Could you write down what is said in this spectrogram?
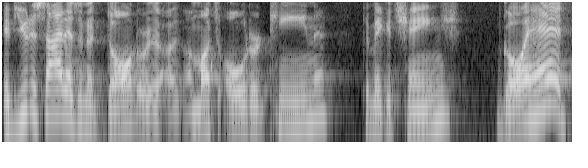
if you decide as an adult or a, a much older teen to make a change, go ahead.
